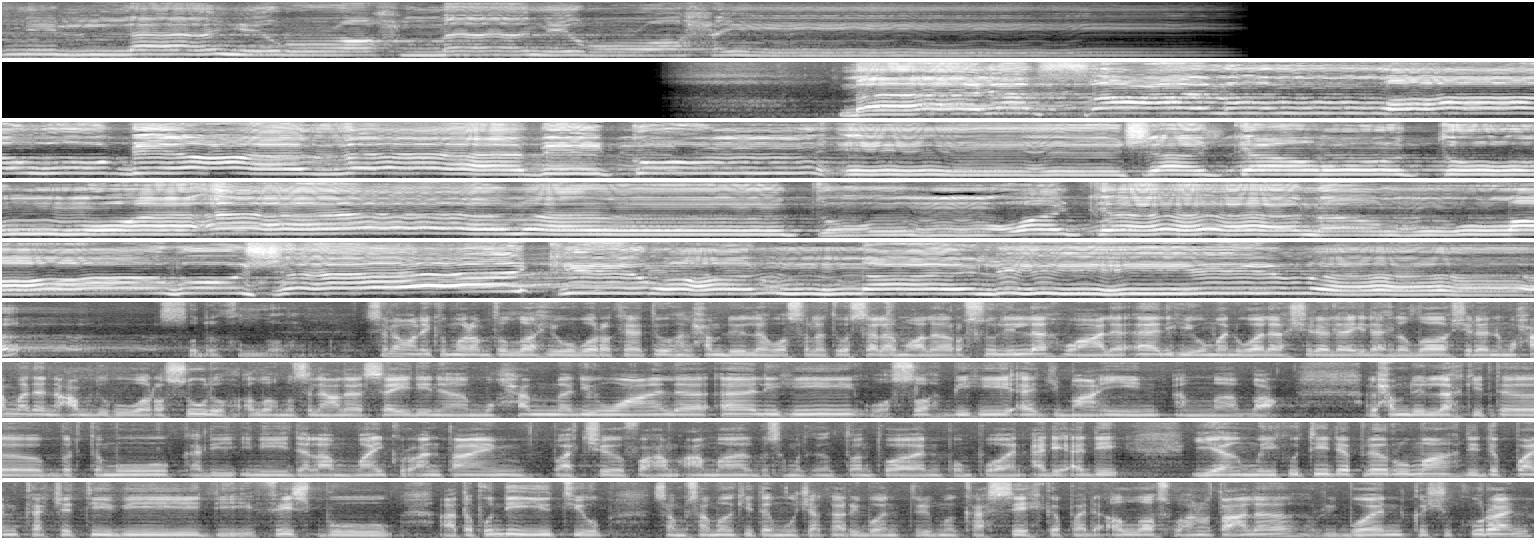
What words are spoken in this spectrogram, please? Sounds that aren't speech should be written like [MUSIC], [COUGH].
بسم الله الرحمن الرحيم. ما يفعل الله بعذابكم إن شكرتم وآمنتم وكان Assalamualaikum warahmatullahi wabarakatuh. Alhamdulillah wassalatu wassalamu ala Rasulillah wa ala alihi wa man wala syada la ilaha illallah syada Muhammadan abduhu wa rasuluh. Allahumma salli ala sayidina Muhammad wa ala alihi wa sahbihi ajma'in. Amma ba'd. Alhamdulillah kita bertemu kali ini dalam My Quran Time baca faham amal bersama dengan tuan-tuan, puan-puan, adik-adik yang mengikuti daripada rumah di depan kaca TV, di Facebook ataupun di YouTube. Sama-sama kita mengucapkan ribuan terima kasih kepada Allah Subhanahu Taala, ribuan kesyukuran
